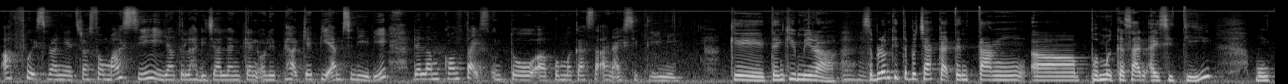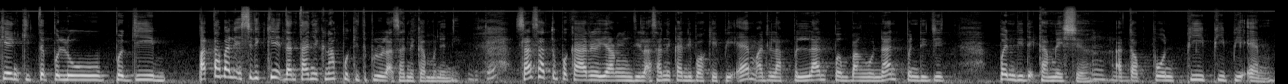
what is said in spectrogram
apa sebenarnya transformasi yang telah dijalankan oleh pihak KPM sendiri dalam konteks untuk uh, pemekasaan ICT ini? Okay, thank you Mira. Uh-huh. Sebelum kita bercakap tentang uh, pemekasaan ICT, mungkin kita perlu pergi patah balik sedikit dan tanya kenapa kita perlu laksanakan benda ni. Betul. Salah satu perkara yang dilaksanakan di bawah KPM adalah Pelan Pembangunan Pendidik Pendidikan Malaysia uh-huh. ataupun PPPM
